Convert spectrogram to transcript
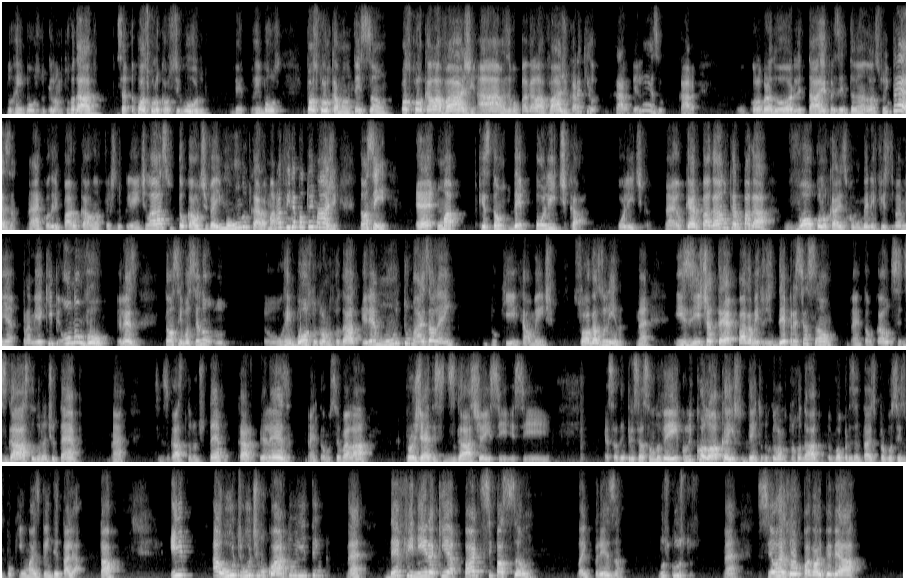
do reembolso do quilômetro rodado, certo? Eu posso colocar o seguro dentro do reembolso. Posso colocar manutenção, posso colocar lavagem. Ah, mas eu vou pagar lavagem. O cara que Cara, beleza. Cara, o colaborador ele está representando a sua empresa, né? Quando ele para o carro na frente do cliente lá, se o teu carro estiver imundo, cara, maravilha para tua imagem. Então assim, é uma questão de política, política. Né? Eu quero pagar, não quero pagar. Vou colocar isso como benefício para minha para minha equipe ou não vou, beleza? Então assim, você não o reembolso do quilômetro rodado ele é muito mais além do que realmente só a gasolina, né? Existe até pagamento de depreciação. Né? Então, o carro se desgasta durante o tempo, né? Se desgasta durante o tempo, cara, beleza. Né? Então, você vai lá, projeta esse desgaste aí, esse, esse, essa depreciação do veículo e coloca isso dentro do quilômetro rodado. Eu vou apresentar isso para vocês um pouquinho mais bem detalhado, tá? E a último, último quarto item, né? Definir aqui a participação da empresa nos custos, né? Se eu resolvo pagar o IPVA,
